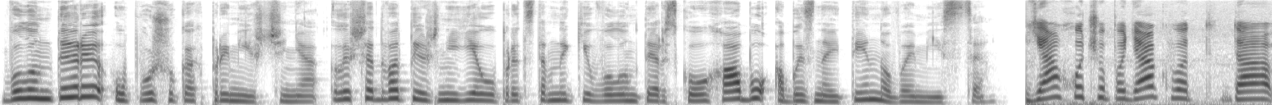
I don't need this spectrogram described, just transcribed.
Волонтери у пошуках приміщення. Лише два тижні є у представників волонтерського хабу, аби знайти нове місце. Я хочу подякувати да,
